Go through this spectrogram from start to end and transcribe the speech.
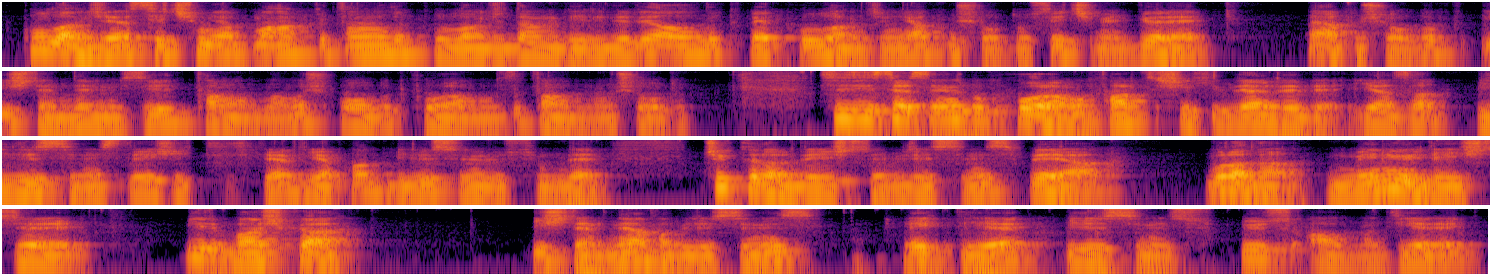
Kullanıcıya seçim yapma hakkı tanıdık. Kullanıcıdan verileri aldık ve kullanıcının yapmış olduğu seçime göre ne yapmış olduk? İşlemlerimizi tamamlamış olduk. Programımızı tamamlamış olduk. Siz isterseniz bu programı farklı şekillerde de yazabilirsiniz. Değişiklikler yapabilirsiniz üstünde. Çıktıları değiştirebilirsiniz veya burada menüyü değiştirerek bir başka işlem ne yapabilirsiniz? Ekleyebilirsiniz. Yüz alma diyerek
